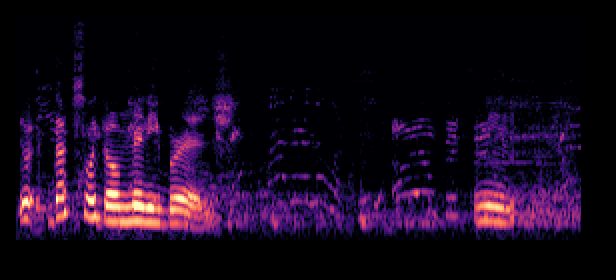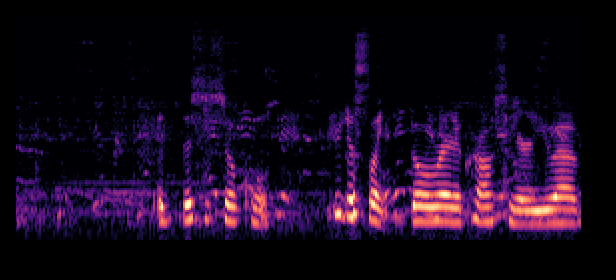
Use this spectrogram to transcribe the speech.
That's like a mini bridge. I mean, it, this is so cool. If you just like go right across here, you have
